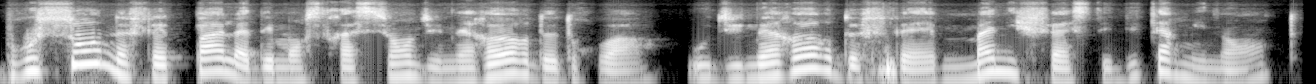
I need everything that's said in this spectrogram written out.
Brousseau ne fait pas la démonstration d'une erreur de droit ou d'une erreur de fait manifeste et déterminante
